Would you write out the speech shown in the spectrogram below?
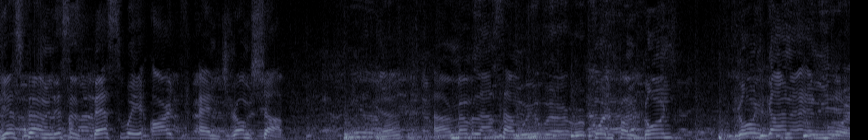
Yes, family, this is Best Way Art and Drum Shop. Yeah? I remember last time we were recording from Going, Going Ghana and more.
